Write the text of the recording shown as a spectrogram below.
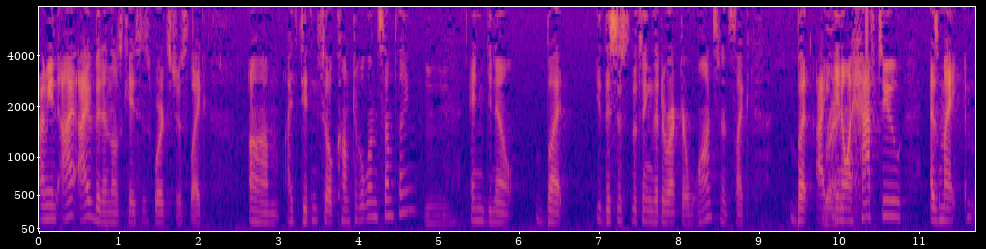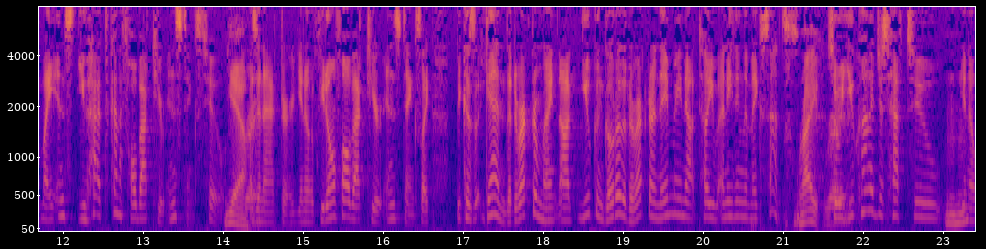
I mean, I, I've been in those cases where it's just like, um, I didn't feel comfortable in something, Mm-hmm. and you know, but this is the thing the director wants, and it's like, but I, you know, I have to, as my my inst- you have to kind of fall back to your instincts too. Yeah. as an actor, you know, if you don't fall back to your instincts, like because again, the director might not. You can go to the director, and they may not tell you anything that makes sense. Right. right. So you kind of just have to, you know,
